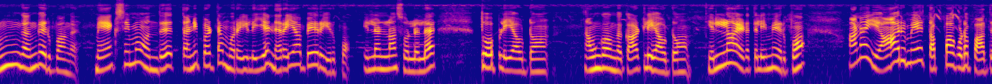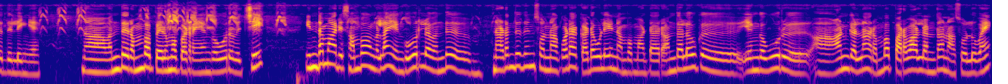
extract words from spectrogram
அங்கங்கே இருப்பாங்க. மேக்ஸிமம் வந்து தனிப்பட்ட முறையிலேயே நிறையா பேர் இருப்போம். இல்லைன்னா சொல்லலை. தோப்புலையாகட்டும் அவங்கவுங்க காட்டிலே ஆகட்டும் எல்லா இடத்துலையுமே இருப்போம். ஆனால் யாருமே தப்பாக கூட பார்த்தது இல்லைங்க நான் வந்து ரொம்ப பெருமைப்படுறேன் எங்கள் ஊரை வச்சு. இந்த மாதிரி சம்பவங்கள்லாம் எங்கள் ஊரில் வந்து நடந்ததுன்னு சொன்னால் கூட கடவுளே நம்ப மாட்டார். அந்தளவுக்கு எங்கள் ஊர் ஆண்கள்லாம் ரொம்ப பரவாயில்லன்னு தான் நான் சொல்லுவேன்.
